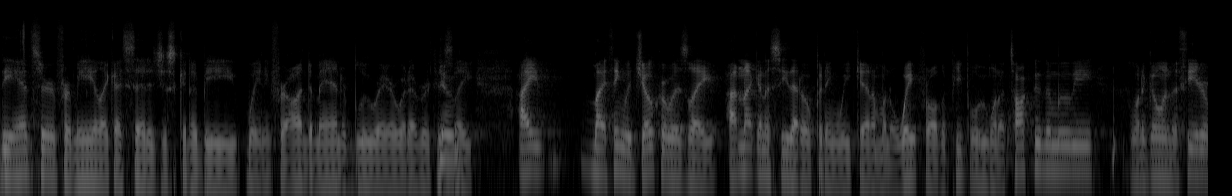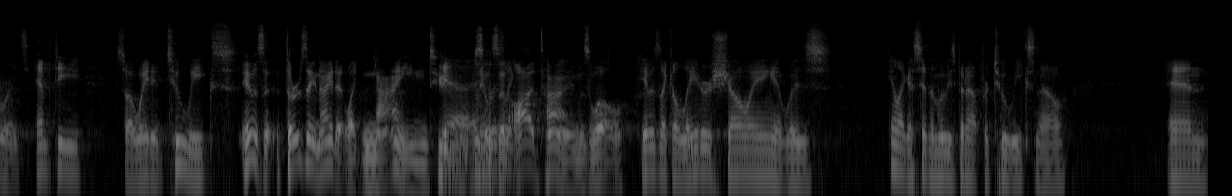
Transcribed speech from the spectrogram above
the answer for me, like I said, is just gonna be waiting for on demand or Blu-ray or whatever. Because Yeah. like, I my thing with Joker was like, I'm not gonna see that opening weekend. I'm gonna wait for all the people who want to talk through the movie. I want to go in the theater where it's empty. So I waited two weeks. It was a Thursday night at like nine too, Yeah, and so it was an like- odd time as well. It was like a later showing. It was, you know, like I said, the movie's been out for two weeks now, and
